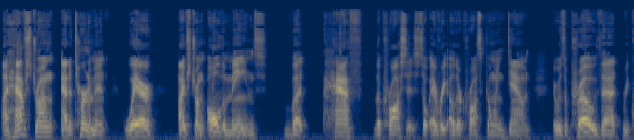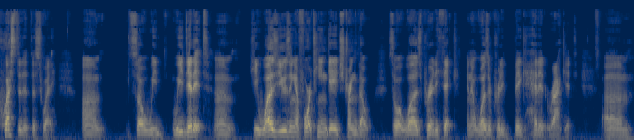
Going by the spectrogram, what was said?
I have strung at a tournament where I've strung all the mains, but half the crosses. So every other cross going down. There was a pro that requested it this way. Um, so we we did it. Um, he was using a 14 gauge string though, so it was pretty thick and it was a pretty big headed racket. Um,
